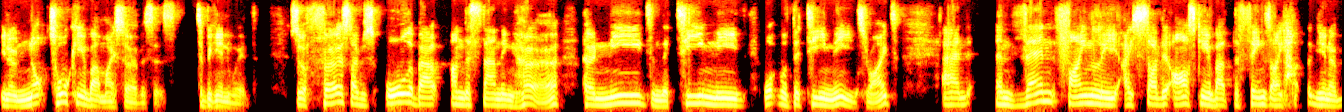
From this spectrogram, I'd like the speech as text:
you know, not talking about my services to begin with. So first, I was all about understanding her, her needs, and the team need what what the team needs, right? And and then finally, I started asking about the things I you know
